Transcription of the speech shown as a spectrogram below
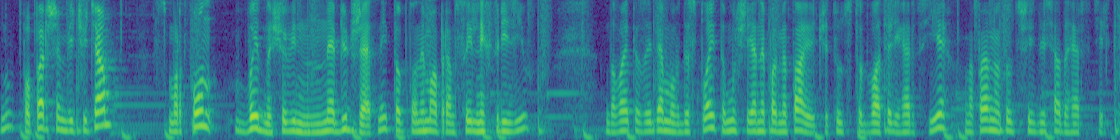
Ну, по першим відчуттям, смартфон видно, що він не бюджетний, тобто нема прям сильних фрізів. Давайте зайдемо в дисплей, тому що я не пам'ятаю, чи тут 120 Гц є. Напевно, тут 60 Гц тільки.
